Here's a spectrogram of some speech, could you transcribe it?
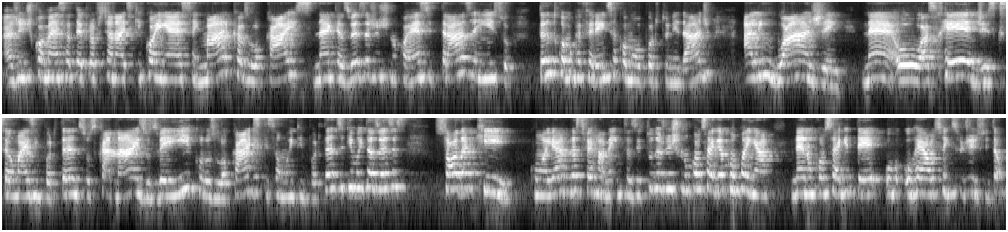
a gente começa a ter profissionais que conhecem marcas locais, né, que às vezes a gente não conhece, trazem isso tanto como referência como oportunidade. A linguagem, né, ou as redes que são mais importantes, os canais, os veículos locais que são muito importantes e que muitas vezes só daqui, com o olhar das ferramentas e tudo, a gente não consegue acompanhar, né, não consegue ter o, o real senso disso. Então,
